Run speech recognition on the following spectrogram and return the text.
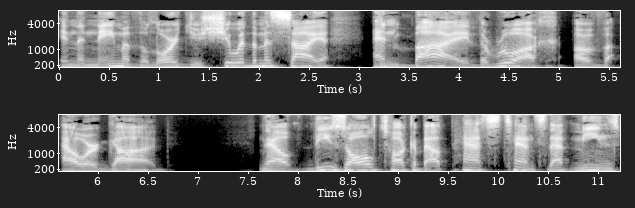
in the name of the Lord Yeshua the Messiah and by the ruach of our God. Now, these all talk about past tense. That means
